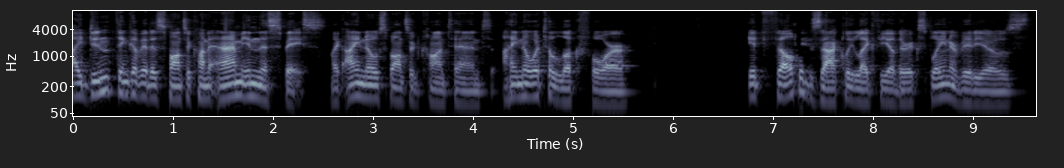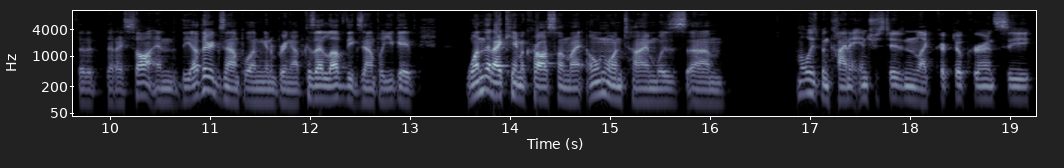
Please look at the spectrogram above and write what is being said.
I didn't think of it as sponsored content. And I'm in this space. Like I know sponsored content. I know what to look for it felt exactly like the other explainer videos that that I saw. And the other example I'm going to bring up because I love the example you gave. One that I came across on my own one time was um, I've always been kind of interested in like cryptocurrency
